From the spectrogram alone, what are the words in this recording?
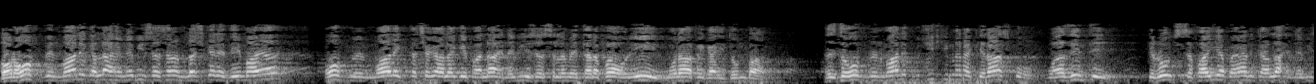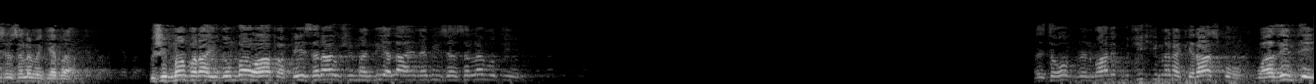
اور اوف بن مالک اللہ نبی صلی اللہ علیہ وسلم لشکر دیم آیا، اوف بن مالک تچگا لگے پا اللہ نبی صلی اللہ علیہ وسلم طرفا اور ای منافق آئی دنبا حضرت اوف بن مالک مجھے کی میں نے کراس کو، واضح تھی کہ روز صفائیہ بیان کا اللہ نبی صلی اللہ علیہ وسلم کر رہا اسی ماں پر آئی دنبا، وہاں پر پیسرا، اسی مندی اللہ نبی صلی اللہ علیہ وسلم ہوتی۔ حضرت عوف بن مالک مجھے کی میں کراس کو واضح تھی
